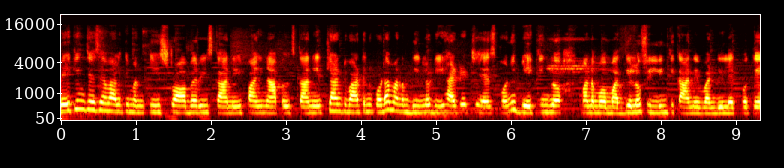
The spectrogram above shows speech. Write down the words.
బేకింగ్ చేసే వాళ్ళకి మనకి స్ట్రాబెర్రీస్ కానీ పైనాపిల్స్ కానీ ఇట్లాంటి వాటిని కూడా మనం దీనిలో డిహైడ్రేట్ చేసుకొని బేకింగ్లో మనము మధ్యలో ఫిల్లింగ్కి కానివ్వండి లేకపోతే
